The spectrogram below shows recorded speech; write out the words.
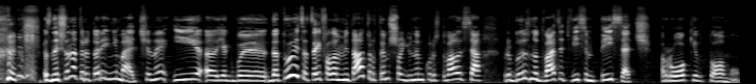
Знайшли на території Німеччини, і е, якби датується цей фалоімітатор тим, що ним користувалися приблизно 28 тисяч років тому.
